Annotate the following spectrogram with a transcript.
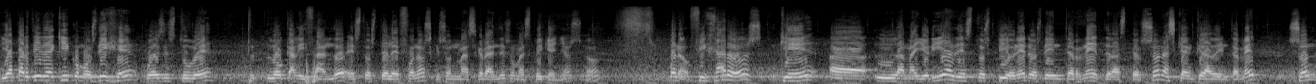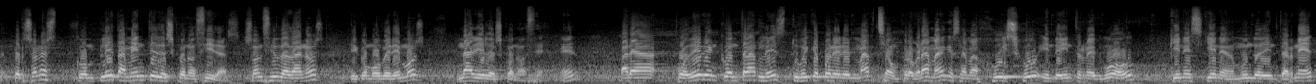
Y a partir de aquí, como os dije, pues estuve localizando estos teléfonos que son más grandes o más pequeños. ¿no? Bueno, fijaros que uh, la mayoría de estos pioneros de Internet, de las personas que han creado Internet, son personas completamente desconocidas. Son ciudadanos que, como veremos, nadie les conoce. ¿eh? Para poder encontrarles tuve que poner en marcha un programa que se llama Who is Who in the Internet World, quién es quién en el mundo de Internet,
